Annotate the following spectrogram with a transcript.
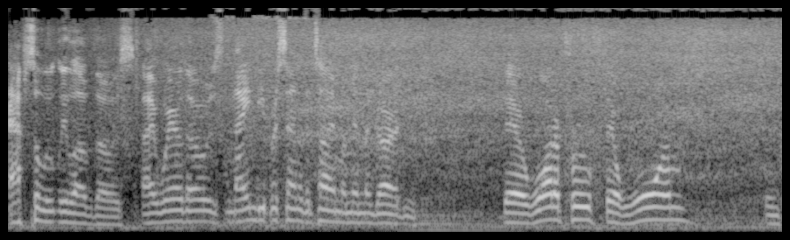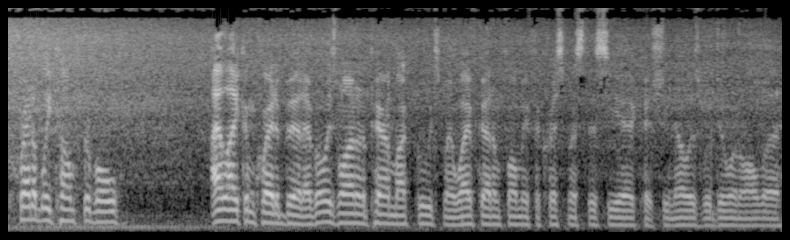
Absolutely love those. I wear those 90% of the time I'm in the garden. They're waterproof, they're warm, incredibly comfortable, I like them quite a bit. I've always wanted a pair of muck boots. My wife got them for me for Christmas this year because she knows we're doing all the.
